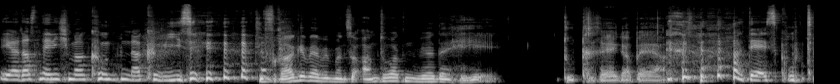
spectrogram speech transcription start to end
Ja, das nenne ich mal Kundenakquise. Die Frage wäre, wenn man so antworten würde, hey, du Trägerbär. Der ist gut.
